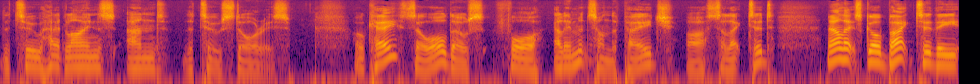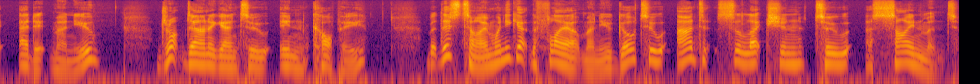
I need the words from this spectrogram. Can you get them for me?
the two headlines and the two stories. Okay, so all those four elements on the page are selected. Now let's go back to the edit menu, drop down again to InCopy, but this time when you get the flyout menu go to add selection to assignment.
